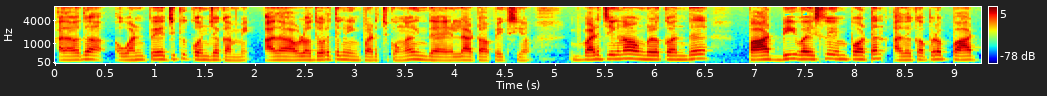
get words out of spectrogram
அதாவது ஒன் பேஜுக்கு கொஞ்சம் கம்மி. அது அவ்வளோ தூரத்துக்கு நீங்கள் படிச்சுக்கோங்க இந்த எல்லா டாபிக்ஸையும் இப்போ படிச்சிங்கன்னா உங்களுக்கு வந்து பார்ட் பி வைஸ்லையும் இம்பார்ட்டன்ட் அதுக்கப்புறம் பார்ட்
